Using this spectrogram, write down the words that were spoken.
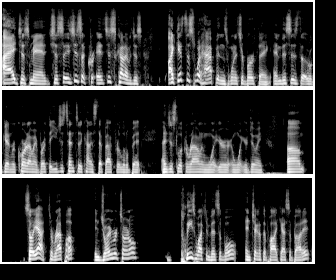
I just, man, it's just it's just a it's just kind of just. I guess this is what happens when it's your birthday, and this is the again recorded on my birthday. You just tend to kind of step back for a little bit and just look around and what you're and what you're doing. Um, so yeah, to wrap up, enjoying Returnal please watch Invincible and check out the podcast about it.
